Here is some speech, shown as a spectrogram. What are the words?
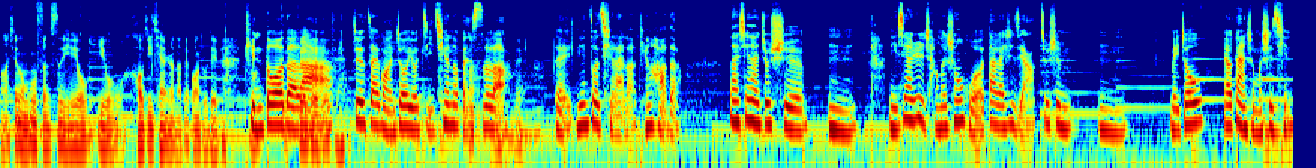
啊，现在我们粉丝也有有好几千人了，在广州这边，挺多的啦。对对对，就在广州有几千的粉丝了。对，对，已经做起来了，挺好的。那现在就是，嗯，你现在日常的生活大概是怎样？就是，嗯，每周要干什么事情？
